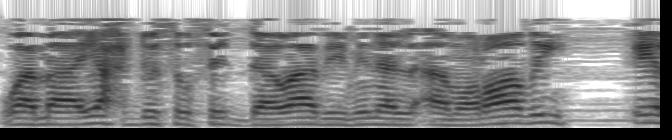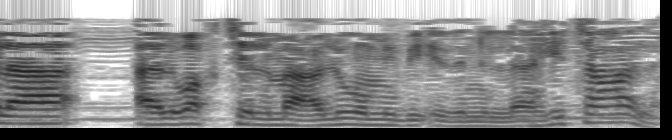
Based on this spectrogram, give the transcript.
وما يحدث في الدواب من الأمراض إلى الوقت المعلوم بإذن الله تعالى.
